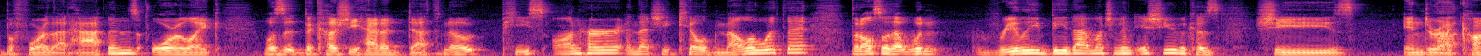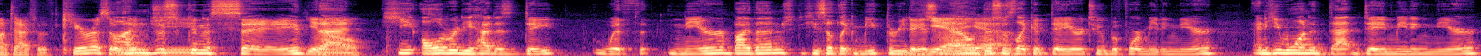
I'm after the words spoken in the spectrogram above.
before that happens or like was it because she had a death note piece on her and that she killed Mello with it but also that wouldn't really be that much of an issue because she's in direct contact with Kira so I'm just be- gonna say that know. he already had his date with Near by then. He said like meet three days Yeah, from now. This was like a day or two before meeting Near, and he wanted that day meeting Near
